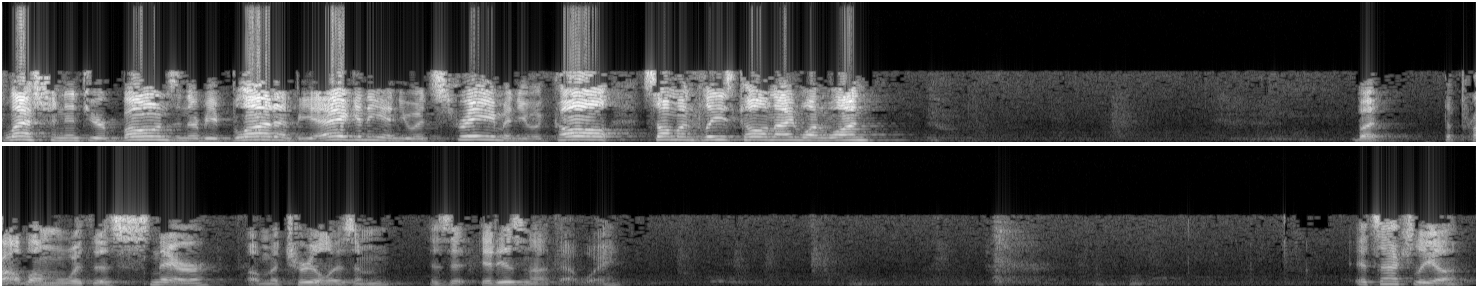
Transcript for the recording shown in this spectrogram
flesh and into your bones and there'd be blood and be agony and you would scream and you would call, someone please call 911. But the problem with this snare of materialism is that it is not that way. It's actually a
